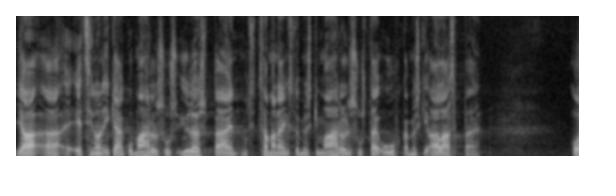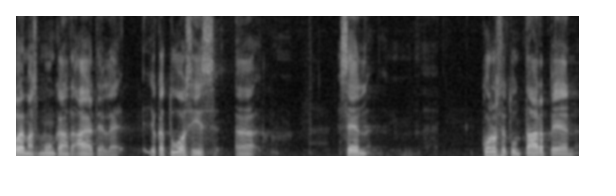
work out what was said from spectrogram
Ja että siinä on ikään kuin mahdollisuus ylöspäin, mutta sitten samanaikaisesti on myöskin mahdollisuus tai uhka myöskin alaspäin olemassa mun kannalta ajatellen, joka tuo siis sen korostetun tarpeen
